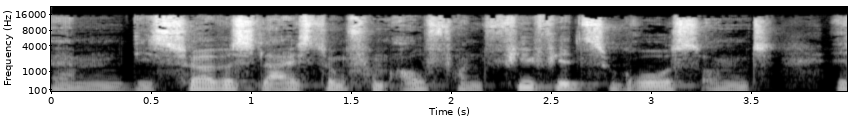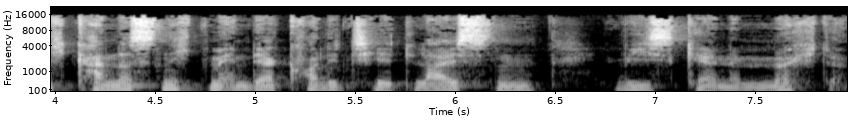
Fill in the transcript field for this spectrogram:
ähm, die Serviceleistung vom Aufwand viel, viel zu groß und ich kann das nicht mehr in der Qualität leisten, wie ich es gerne möchte.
